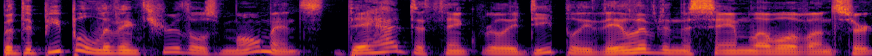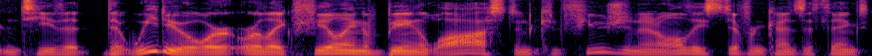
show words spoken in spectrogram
but the people living through those moments they had to think really deeply they lived in the same level of uncertainty that, that we do or, or like feeling of being lost and confusion and all these different kinds of things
